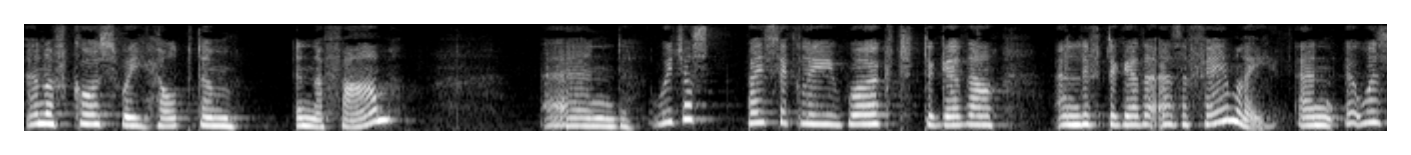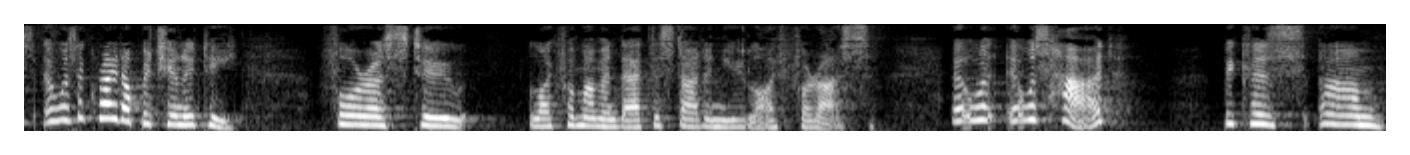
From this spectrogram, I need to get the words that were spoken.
And of course, we helped them in the farm, and we just basically worked together and lived together as a family. And it was it was a great opportunity for us to, like for mum and dad, to start a new life for us. It was it was hard because, um,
